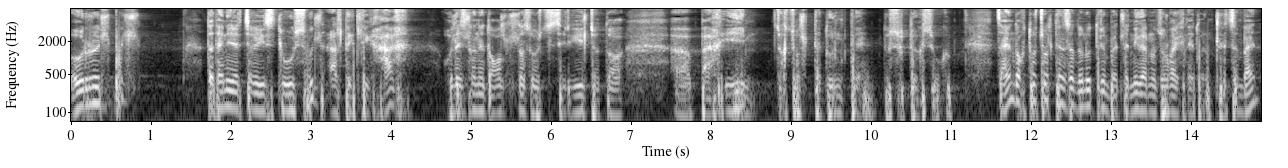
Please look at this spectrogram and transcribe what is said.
Өөрөөр хэлбэл одоо таны ярьж байгаа эрсдэл үүсвэл алдагдлыг хаах үйл ажиллагааны доголдлоос урьж сэргийлж одоо байх ийм зохицуулттай дүрмтэй төсөвтэй гэсэн үг. За энэ докторжуулалтын санд өнөөдрийн байдлаар 1.6 их найд өрөмтлөгдсөн байна.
